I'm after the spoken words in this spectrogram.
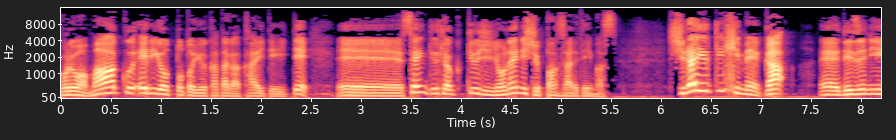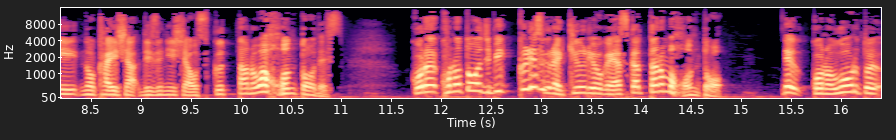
これはマーク・エリオットという方が書いていて、えー、1994年に出版されています。白雪姫が、えー、ディズニーの会社、ディズニー社を救ったのは本当です。これ、この当時びっくりするぐらい給料が安かったのも本当。で、このウォルト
